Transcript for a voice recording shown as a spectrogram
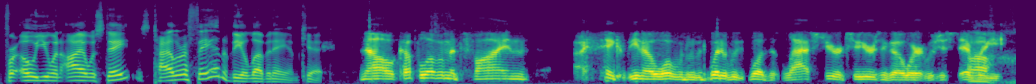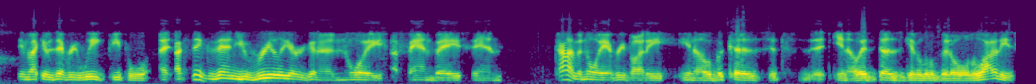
for OU and Iowa State. Is Tyler a fan of the 11 a.m. kick? No, a couple of them it's fine. I think you know what would, what it was it last year or two years ago where it was just every oh. seemed like it was every week. People, I, I think then you really are going to annoy a fan base and kind of annoy everybody, you know, because it's it, you know it does get a little bit old. A lot of these,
